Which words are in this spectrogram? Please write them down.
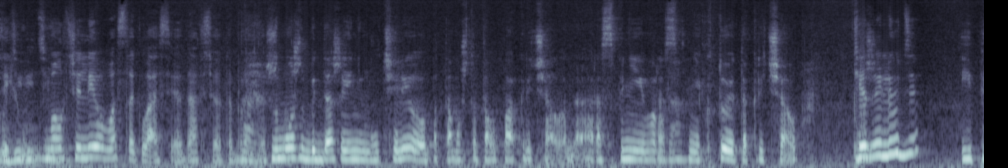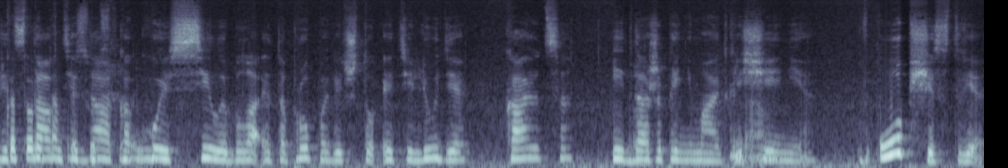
Удивительно. Молчаливого согласия, да, все это произошло. Ну, может быть, даже и не молчаливого, потому что толпа кричала, да, распни его, распни. Да. Кто это кричал? Те ну, же люди? И представьте, да, какой силы была эта проповедь, что эти люди каются и да. даже принимают крещение. Да в обществе,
